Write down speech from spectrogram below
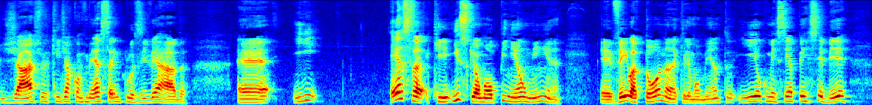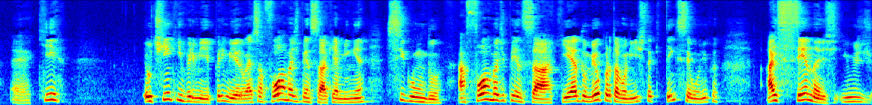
já acho que já começa inclusive errada. É, e essa que isso que é uma opinião minha é, veio à tona naquele momento e eu comecei a perceber é, que eu tinha que imprimir primeiro essa forma de pensar que é minha, segundo a forma de pensar que é do meu protagonista, que tem que ser única, as cenas e os,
